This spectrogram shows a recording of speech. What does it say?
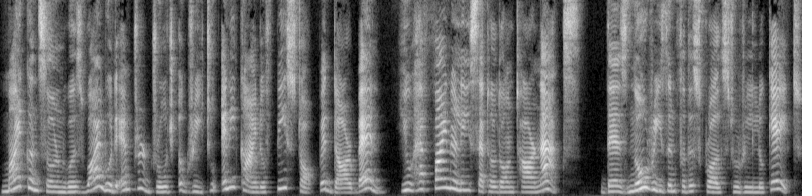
My concern was why would Emperor Droge agree to any kind of peace talk with Dar-Benn? You have finally settled on Tarnax. There's no reason for the Skrulls to relocate.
